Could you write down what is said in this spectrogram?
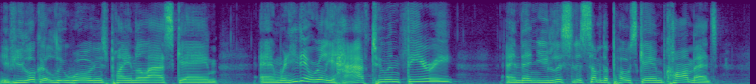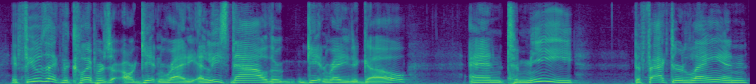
if you look at Lou Williams playing the last game and when he didn't really have to in theory, and then you listen to some of the post game comments, it feels like the Clippers are getting ready. At least now they're getting ready to go. And to me, the fact they're laying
